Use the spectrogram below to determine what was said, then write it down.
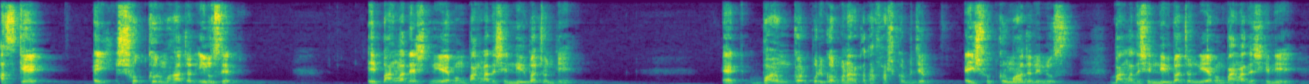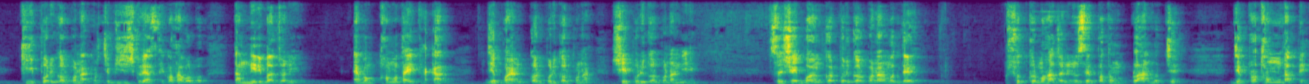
আজকে এই সৎখুর মহাজন ইনুসের এই বাংলাদেশ নিয়ে এবং বাংলাদেশের নির্বাচন নিয়ে এক ভয়ঙ্কর পরিকল্পনার কথা ফাঁস করবে যে এই সৎখুর মহাজন ইনুস বাংলাদেশের নির্বাচন নিয়ে এবং বাংলাদেশকে নিয়ে কি পরিকল্পনা করছে। বিশেষ করে আজকে কথা বলব তার নির্বাচনী এবং ক্ষমতায় থাকার যে ভয়ঙ্কর পরিকল্পনা, সেই পরিকল্পনা নিয়ে। সেই ভয়ঙ্কর পরিকল্পনার মধ্যে সৎকর মহাজন ইউনুসের প্রথম প্ল্যান হচ্ছে যে প্রথম দাপে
